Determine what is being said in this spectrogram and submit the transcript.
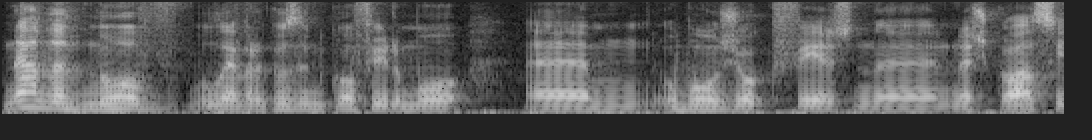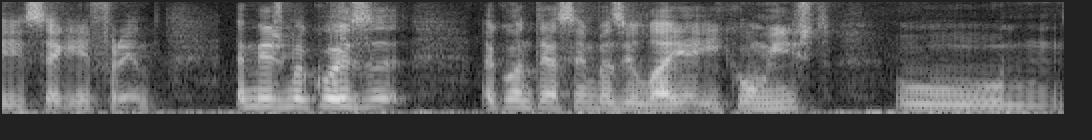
Nada de novo, o Leverkusen confirmou um, o bom jogo que fez na, na Escócia e segue em frente. A mesma coisa acontece em Basileia e com isto o,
